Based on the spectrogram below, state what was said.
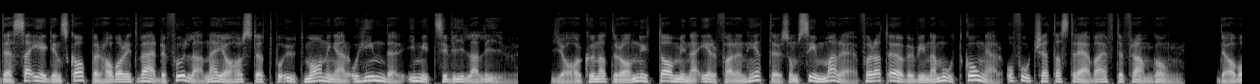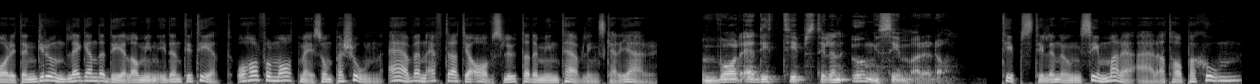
Dessa egenskaper har varit värdefulla när jag har stött på utmaningar och hinder i mitt civila liv. Jag har kunnat dra nytta av mina erfarenheter som simmare för att övervinna motgångar och fortsätta sträva efter framgång. Det har varit en grundläggande del av min identitet och har format mig som person även efter att jag avslutade min tävlingskarriär. Vad är ditt tips till en ung simmare då? Tips till en ung simmare är att ha passion,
